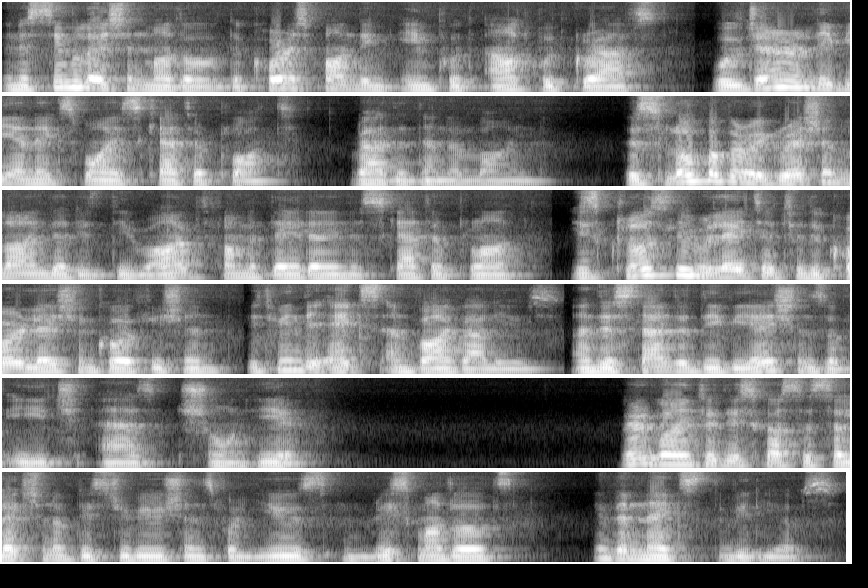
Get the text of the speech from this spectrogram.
In a simulation model, the corresponding input-output graphs will generally be an XY scatter plot rather than a line. The slope of a regression line that is derived from a data in a scatter plot is closely related to the correlation coefficient between the x and y values and the standard deviations of each as shown here. We're going to discuss the selection of distributions for use in risk models in the next videos.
